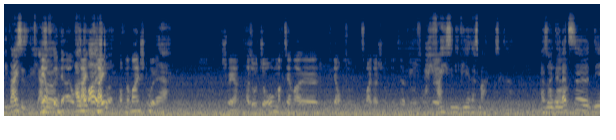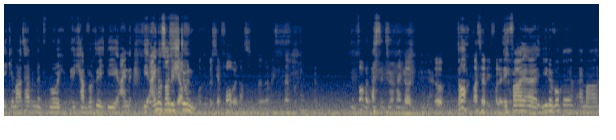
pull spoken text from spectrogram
Ich weiß es nicht. Nee, Also, auf, der- auf, auf dein, auf, normalen Stuhl. auf normalen Stuhl. ja. Schwer. Also Joe macht ja mal, äh, ja auch so zwei, drei Stunden Interviews. Ich äh, weiß nicht, wie er das macht, muss ich. Also die Aber- letzte, die ich gemacht habe, mit, wo ich, ich habe wirklich die, ein, die und du 21 bist ja, Stunden Und du bist ja vorbelastet, ne? ne? bin vorbelastet Ja. So, Doch, hast ja die Verletzung. ich fahre äh, jede Woche einmal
